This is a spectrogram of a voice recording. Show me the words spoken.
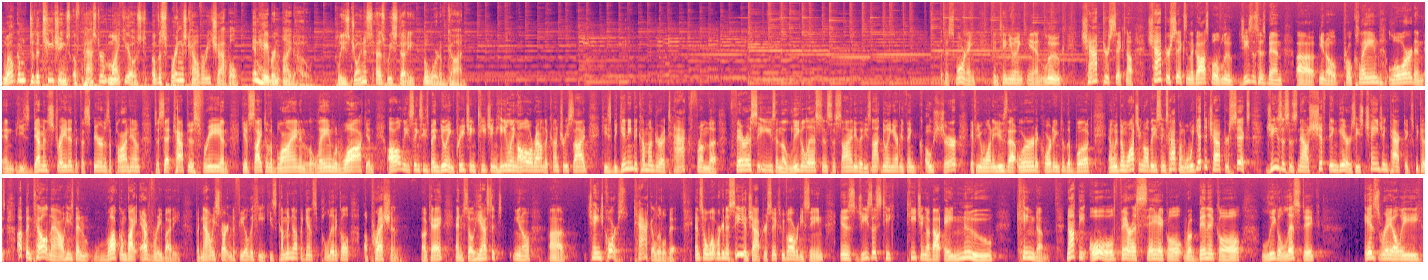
Welcome to the teachings of Pastor Mike Yost of the Springs Calvary Chapel in Heyburn, Idaho. Please join us as we study the Word of God. This morning, continuing in Luke chapter 6. Now, chapter 6 in the Gospel of Luke, Jesus has been, uh, you know, proclaimed Lord, and, and he's demonstrated that the Spirit is upon him to set captives free and give sight to the blind, and the lame would walk, and all these things he's been doing preaching, teaching, healing all around the countryside. He's beginning to come under attack from the Pharisees and the legalists in society that he's not doing everything kosher, if you want to use that word, according to the book. And we've been watching all these things happen. When we get to chapter 6, Jesus is now shifting gears. He's changing tactics because up until now, he's been welcomed by everybody. But now he's starting to feel the heat. He's coming up against political oppression, okay? And so he has to, you know, uh, change course, tack a little bit. And so, what we're going to see in chapter 6, we've already seen, is Jesus te- teaching about a new kingdom. Not the old Pharisaical, rabbinical, legalistic, Israeli,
